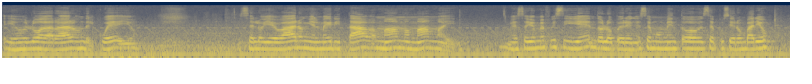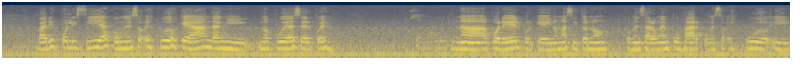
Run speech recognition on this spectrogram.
Ellos lo agarraron del cuello, se lo llevaron y él me gritaba, mamá, mamá. Y eso yo me fui siguiéndolo, pero en ese momento se pusieron varios, varios policías con esos escudos que andan y no pude hacer pues nada por él, porque ahí nomasito nos comenzaron a empujar con esos escudos. Y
